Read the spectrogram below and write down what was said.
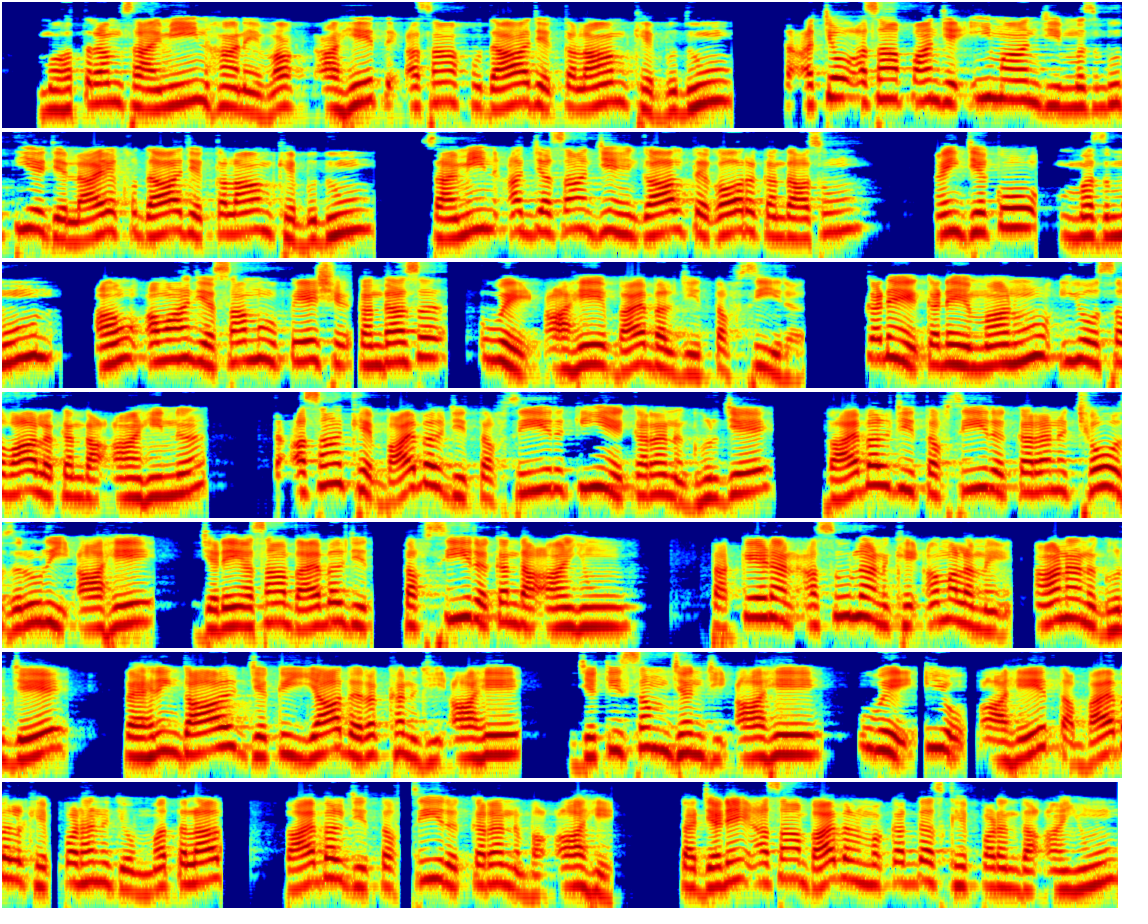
मोहतरम साइमिन हाणे वक़्तु आहे त असां ख़ुदा जे कलाम खे ॿुधूं त अचो असां पंहिंजे ईमान जी मज़बूतीअ जे लाइ ख़ुदा जे कलाम खे ॿुधूं साइमीन अॼु असां जंहिं ॻाल्हि ते गौर कंदासूं ऐं जेको मज़मून ऐं अव्हां जे साम्हूं पेश कंदसि उहे आहे बाइबल जी तफ़सीरु कॾहिं कॾहिं माण्हू इहो सवाल कंदा आहिनि त असांखे बाइबल जी तफ़सीर कीअं करणु घुर्जे बाइबल जी तफ़सीर करणु छो ज़रूरी आहे जॾहिं असां बाइबल जी तफसीर कंदा आहियूं त कहिड़नि असूलनि खे अमल में आणणु घुरिजे पहिरीं ॻाल्हि जेकी यादि रखण जी आहे जेकी समुझण जी आहे उहे इहो आहे त बाइबल खे पढ़ण जो मतिलबु बाइबल जी तफ़सीर करनि बि आहे त जॾहिं असां बाइबल मुक़दस खे पढ़ंदा आहियूं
